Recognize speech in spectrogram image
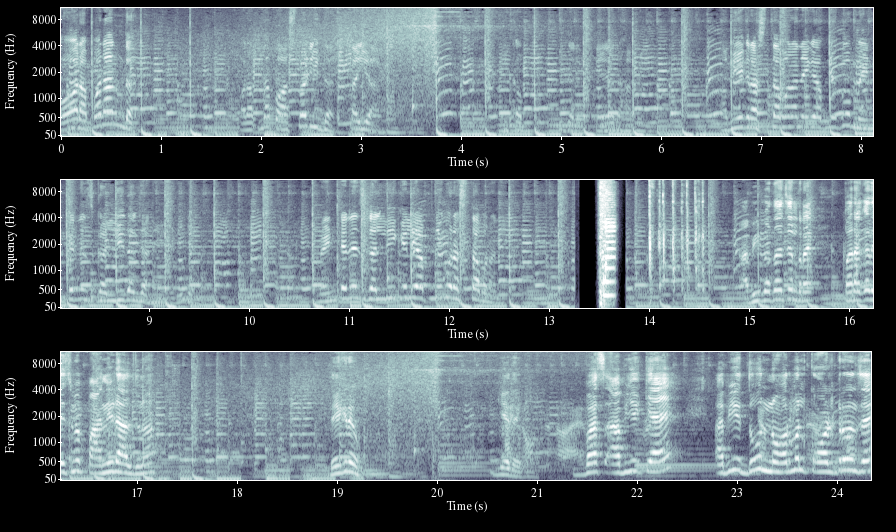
और अपन अंदर। और अपना पासवर्ड इधर, तैयार। अभी एक रास्ता बनाने का अपने को मेंटेनेंस गली तक जाने ठीक है? मेंटेनेंस गली के लिए अपने को रास्ता बनाने का अभी पता चल रहा है, पर अगर इसमें पानी डाल दू ना, देख रहे हो? ये देखो। बस अब ये क्या है? अब ये दो नॉर्मल कॉल्ड्रंस है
